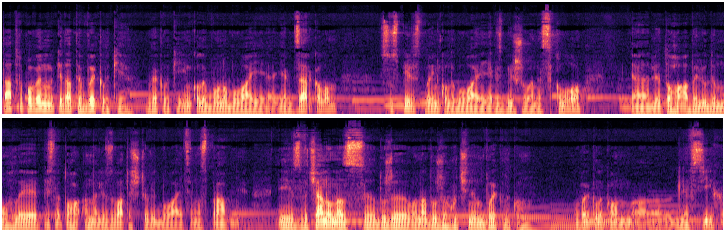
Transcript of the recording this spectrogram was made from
Театр повинен кидати виклики. Виклики інколи воно буває як дзеркалом суспільства, інколи буває як збільшуване скло, е, для того, аби люди могли після того аналізувати, що відбувається насправді. І, звичайно, у нас дуже вона дуже гучним викликом, викликом е, для всіх,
